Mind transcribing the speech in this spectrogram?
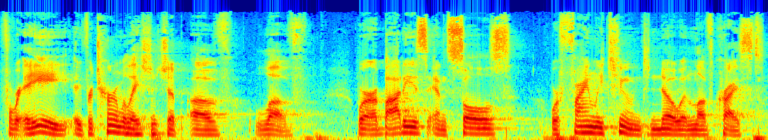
for a, a eternal relationship of love, where our bodies and souls were finely tuned to know and love Christ.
